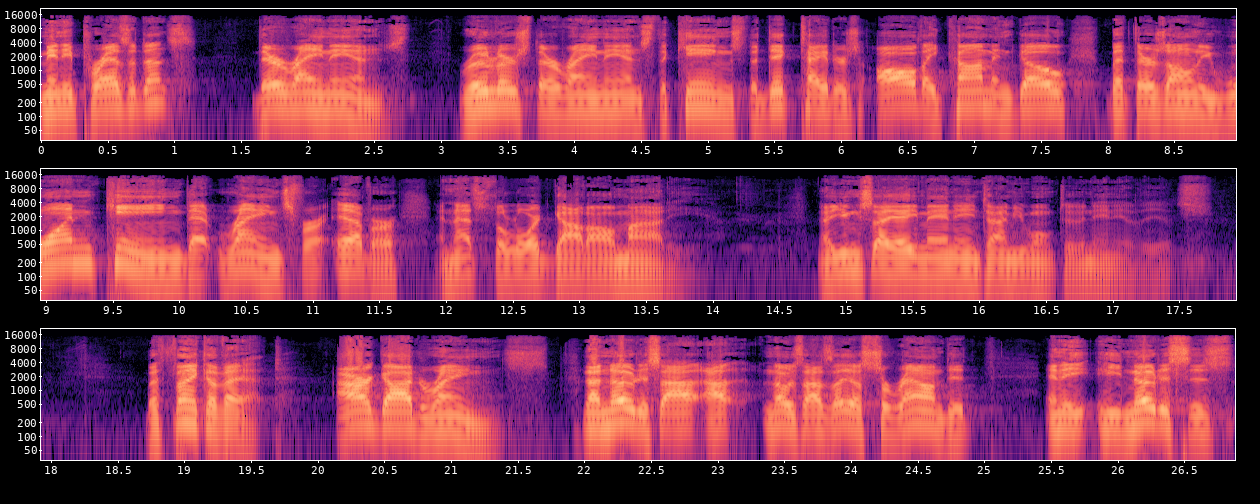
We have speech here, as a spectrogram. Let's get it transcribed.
Many presidents, their reign ends. Rulers, their reign ends. The kings, the dictators, all they come and go, but there's only one king that reigns forever, and that's the Lord God Almighty. Now, you can say amen anytime you want to in any of this. But think of that. Our God reigns. Now, notice, I, I notice Isaiah surrounded, and he, he notices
